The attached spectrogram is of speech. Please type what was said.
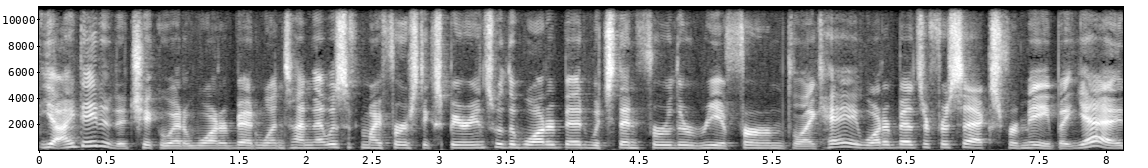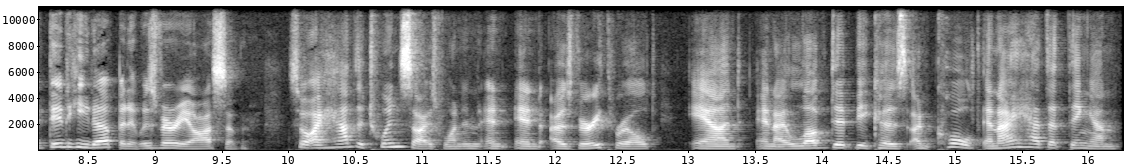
Yeah, I dated a chick who had a waterbed one time. That was my first experience with a waterbed, which then further reaffirmed, like, hey, waterbeds are for sex for me. But yeah, it did heat up and it was very awesome. So I had the twin size one, and, and, and I was very thrilled, and and I loved it because I'm cold, and I had that thing on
